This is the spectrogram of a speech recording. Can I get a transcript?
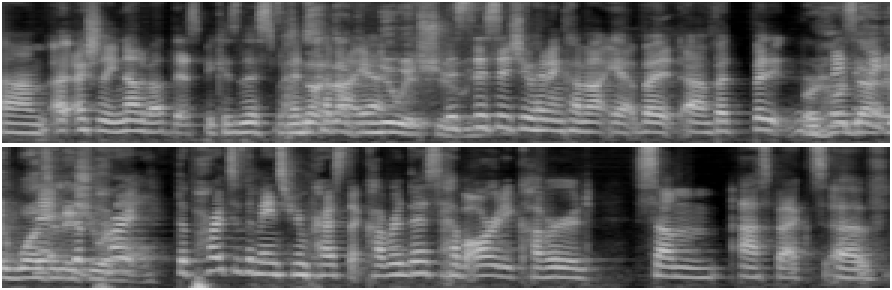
Um, actually, not about this because this hadn't not, come not out yet. New issue. This, this issue hadn't come out yet, but um, but but it, or heard that it was the, an issue part, at all. The parts of the mainstream press that covered this have already covered some aspects of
